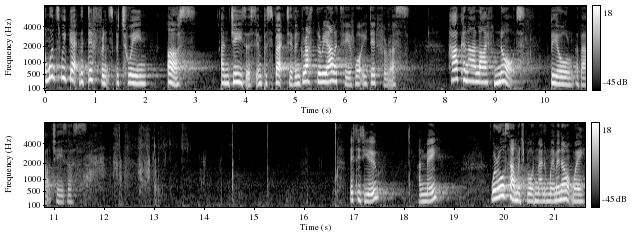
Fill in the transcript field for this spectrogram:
And once we get the difference between us and Jesus in perspective and grasp the reality of what he did for us, how can our life not be all about Jesus? This is you and me. We're all sandwich board men and women, aren't we?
